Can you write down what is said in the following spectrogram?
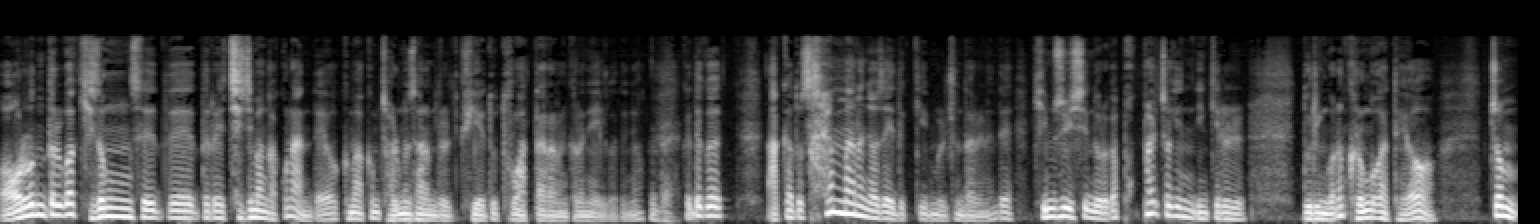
어른들과 기성세대들의 지지만 갖고는 안 돼요. 그만큼 젊은 사람들 귀에도 들어왔다라는 그런 얘기거든요. 네. 근데 그 아까도 사연 많은 여자의 느낌을 준다 그랬는데 김수희 씨 노래가 폭발적인 인기를 누린 거는 그런 것 같아요. 좀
